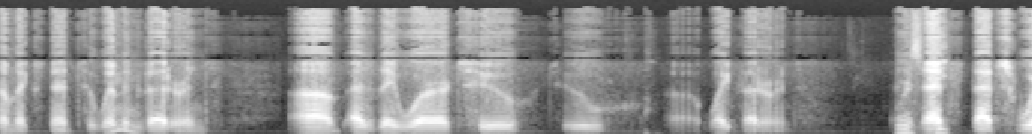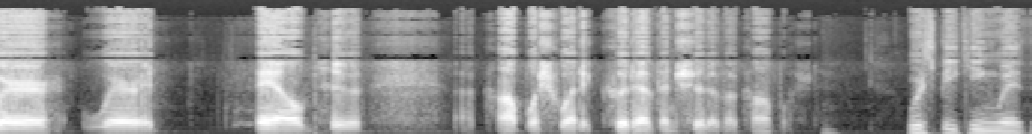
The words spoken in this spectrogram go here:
some extent to women veterans uh, as they were to to uh, white veterans. That's that's where where it failed to accomplish what it could have and should have accomplished. We're speaking with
